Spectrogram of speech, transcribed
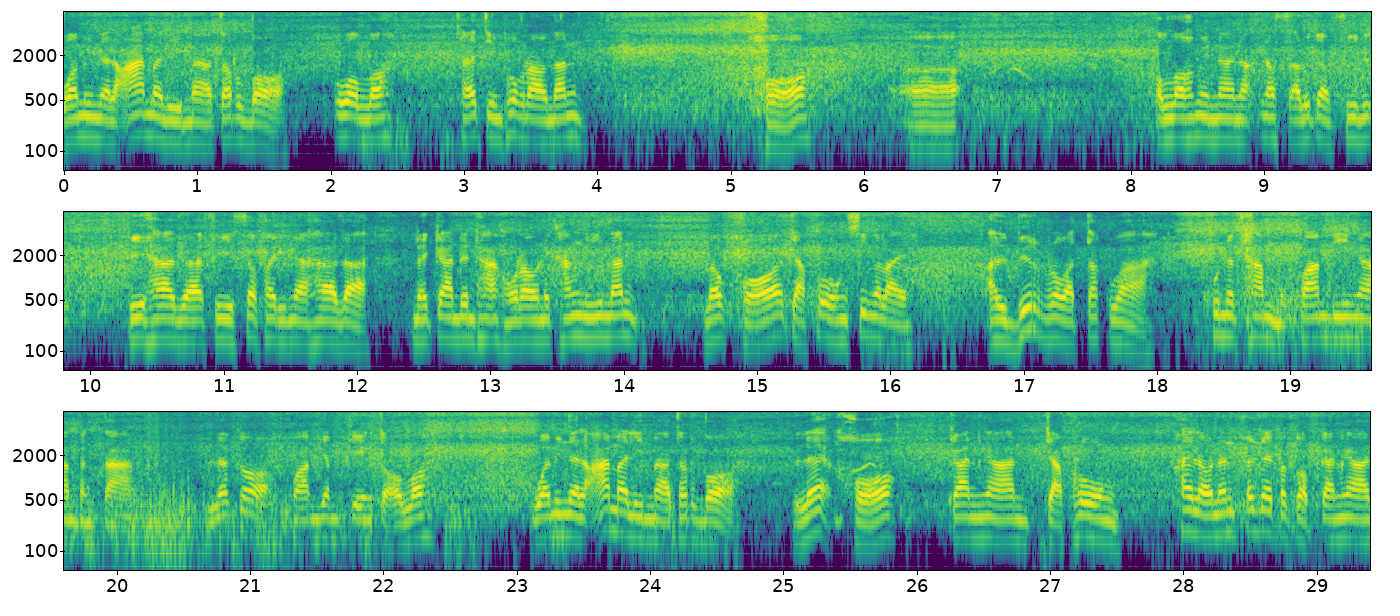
วะมินัลอามัลีมาตัรดอโอ้อัลลอฮ์แท้จริงพวกเรานั้น ขออัลลอฮุมะอินนานัสอัลุกะฟีฟีฮาดาฟีซาฟารินาฮาดาในการเดินทางของเราในครั้งนี้นั้น เราขอจากพระองค์ซึ่งอะไร อัลบิรวัตตักวา คุณธรรม ความดีงามต่างๆ และก็ความยำเกรงต่อ Allah วามินัลอามาลิมาตัรดอและขอการงานจากพระองค์ ให้เรานั้นได้ประกอบการงาน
